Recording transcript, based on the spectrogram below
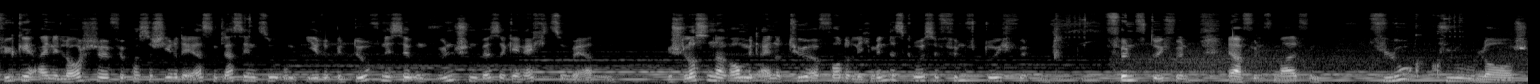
Füge eine Lounge für Passagiere der ersten Klasse hinzu, um ihre Bedürfnisse und Wünschen besser gerecht zu werden. Geschlossener Raum mit einer Tür erforderlich. Mindestgröße 5 durch 5. 5 durch 5. Ja, 5 mal 5. Flugcrew Lounge.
